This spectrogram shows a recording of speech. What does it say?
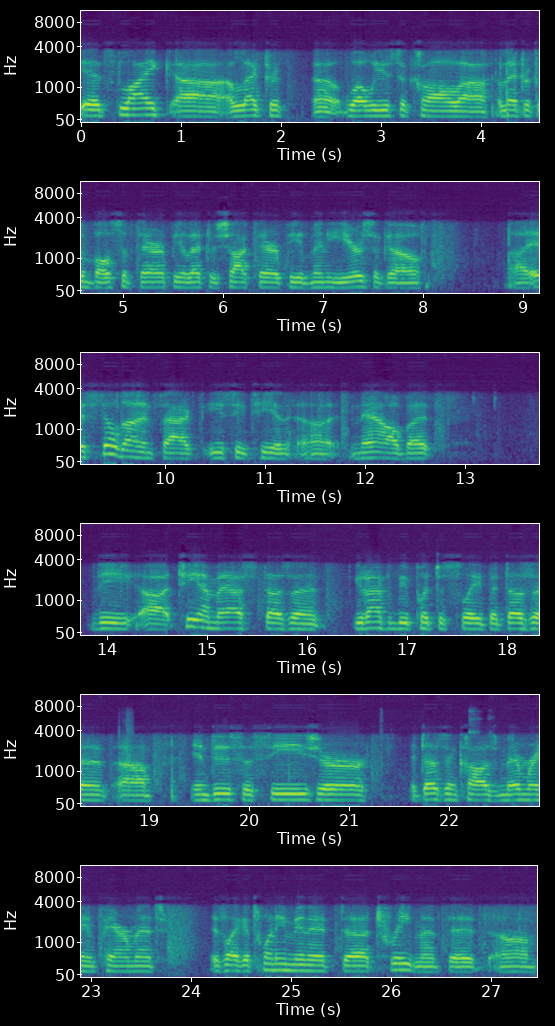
it's like uh, electric, uh, what we used to call uh, electric convulsive therapy, electric shock therapy many years ago. Uh, it's still done, in fact, ECT uh, now, but the uh, TMS doesn't, you don't have to be put to sleep. It doesn't um, induce a seizure. It doesn't cause memory impairment. It's like a 20 minute uh, treatment that um,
